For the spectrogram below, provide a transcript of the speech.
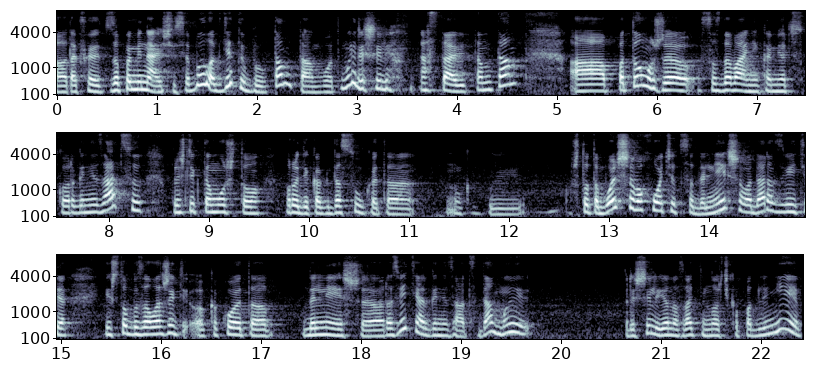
так сказать, запоминающееся было, где ты был, там-там. Вот мы решили оставить там-там. А потом уже, создавая некоммерческую организацию, пришли к тому, что вроде как досуг это ну, как бы что-то большего хочется, дальнейшего да, развития. И чтобы заложить э, какое-то дальнейшее развитие организации, да, мы решили ее назвать немножечко подлиннее,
